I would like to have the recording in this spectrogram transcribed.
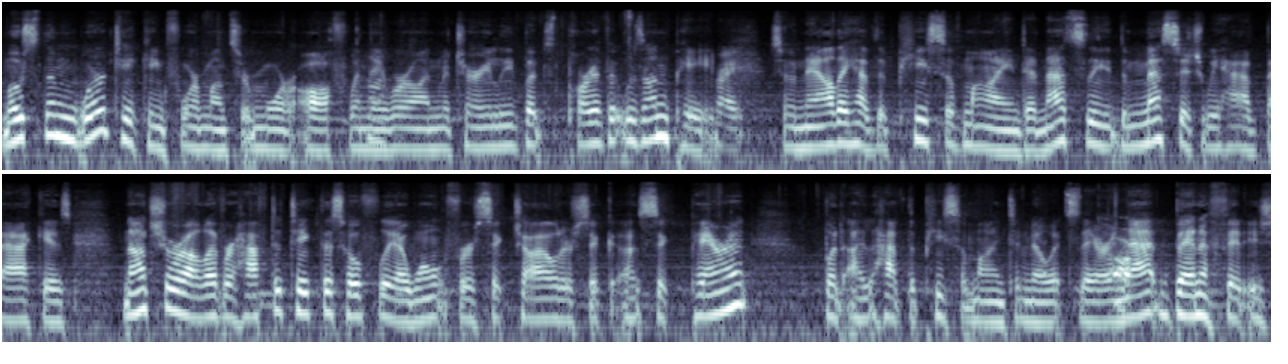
Most of them were taking four months or more off when huh. they were on maternity leave, but part of it was unpaid. Right. So now they have the peace of mind, and that's the, the message we have back is not sure I'll ever have to take this. Hopefully, I won't for a sick child or sick, a sick parent, but I have the peace of mind to know it's there. And that benefit is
